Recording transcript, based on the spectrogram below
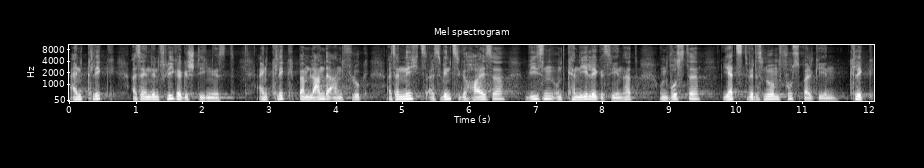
Ein Klick, als er in den Flieger gestiegen ist. Ein Klick beim Landeanflug, als er nichts als winzige Häuser, Wiesen und Kanäle gesehen hat und wusste, jetzt wird es nur um Fußball gehen. Klick.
